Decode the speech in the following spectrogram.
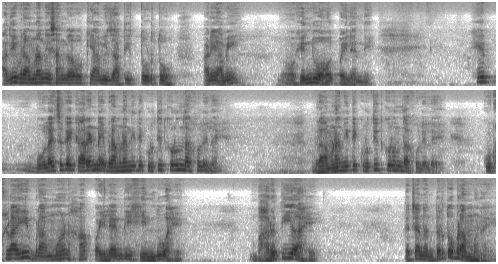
आधी ब्राह्मणांनी सांगावं की आम्ही जाती तोडतो आणि आम्ही हिंदू आहोत पहिल्यांदी. हे बोलायचं काही कारण नाही. ब्राह्मणांनी ते कृतीत करून दाखवलेलं आहे. ब्राह्मणांनी ते कृतीत करून दाखवलेलं आहे. कुठलाही ब्राह्मण हा पहिल्यांदी हिंदू आहे भारतीय आहे. त्याच्यानंतर तो ब्राह्मण आहे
